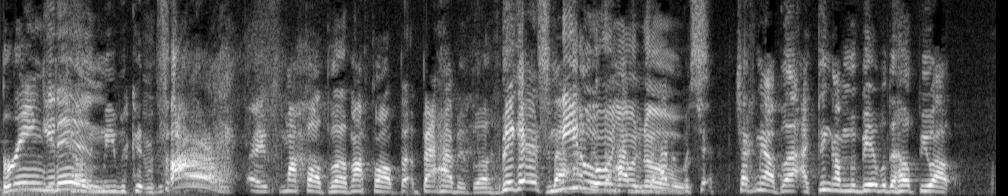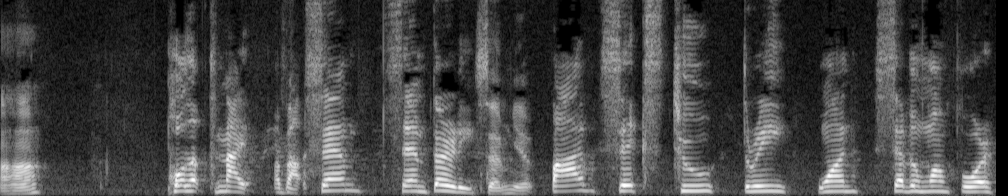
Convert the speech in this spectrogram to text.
Bring it telling in. me we could. Ah! Hey, my fault, blood. My fault. B- bad habit, blood. Big ass Bad needle habit, on bad your habit, bad habit. nose. But che- Check me out, blood. I think I'm gonna be able to help you out. Uh huh. Pull up tonight about Sam, Sam 30. Seven, yep. Five, six, two, three, one, seven, one, four.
